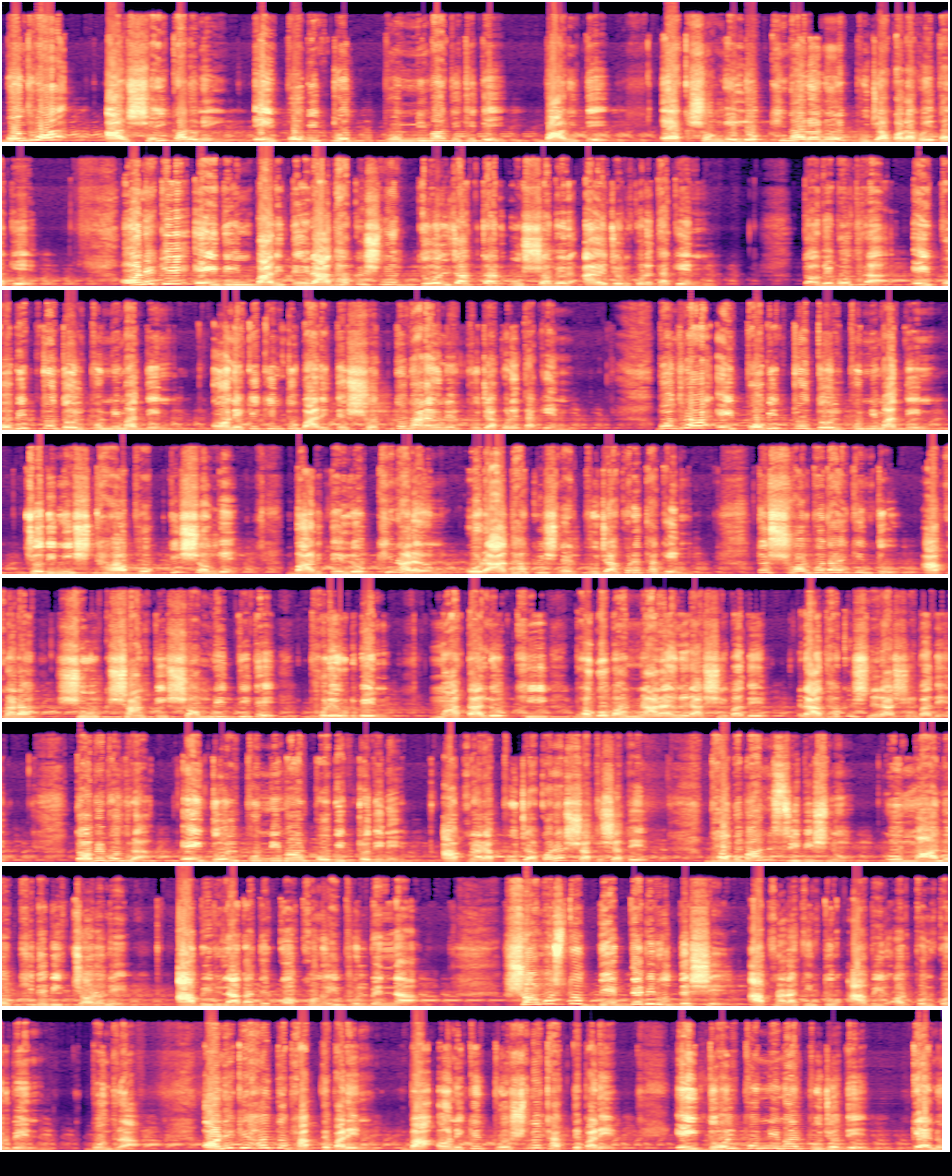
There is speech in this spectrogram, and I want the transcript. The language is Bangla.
বন্ধুরা, আর সেই কারণেই এই পবিত্র পূর্ণিমা তিথিতে বাড়িতে একসঙ্গে লক্ষ্মীনারায়ণের পূজা করা হয়ে থাকে। অনেকে এই দিন বাড়িতে রাধাকৃষ্ণের দোলযাত্রার উৎসবের আয়োজন করে থাকেন। তবে বন্ধুরা, এই পবিত্র দোল পূর্ণিমার দিন অনেকে কিন্তু বাড়িতে সত্যনারায়ণের পূজা করে থাকেন। বন্ধুরা, এই পবিত্র দোল পূর্ণিমার দিন যদি নিষ্ঠা, ভক্তির সঙ্গে বাড়িতে লক্ষ্মীনারায়ণ ও রাধাকৃষ্ণের পূজা করে থাকেন, তো সর্বদাই কিন্তু আপনারা সুখ, শান্তি, সমৃদ্ধিতে ভরে উঠবেন। মাতা লক্ষ্মী ভগবান নারায়ণের আশীর্বাদে, রাধাকৃষ্ণের আশীর্বাদে। তবে বন্ধুরা এই দোল পূর্ণিমার পবিত্র দিনে আপনারা পূজা করার সাথে সাথে ভগবান শ্রী বিষ্ণু ও মা লক্ষ্মী দেবীর চরণে আবির লাগাতে কখনোই ভুলবেন না। সমস্ত দেবদেবীর উদ্দেশ্যে আপনারা কিন্তু আবির অর্পণ করবেন। বন্ধুরা, অনেকে হয়তো ভাবতে পারেন বা অনেকের প্রশ্ন থাকতে পারে, এই দোল পূর্ণিমার পুজোতে কেন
